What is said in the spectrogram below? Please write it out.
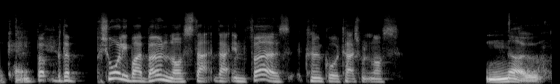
Okay. But, but the, surely by bone loss, that, that infers clinical attachment loss. No.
